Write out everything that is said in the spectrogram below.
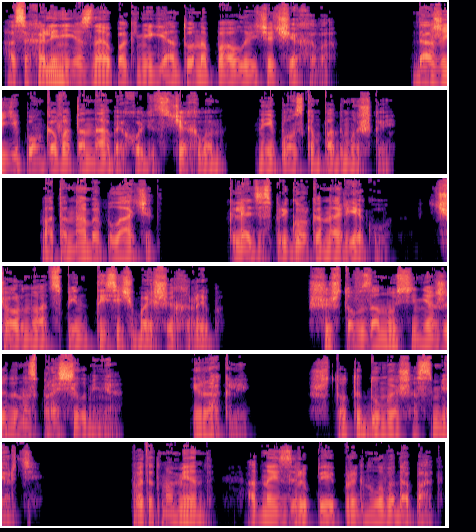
О Сахалине я знаю по книге Антона Павловича Чехова. Даже японка Ватанабе ходит с Чеховым на японском подмышкой. Ватанабе плачет, глядя с пригорка на реку, черную от спин тысяч больших рыб. Шиштов в заносе неожиданно спросил меня. «Ираклий, что ты думаешь о смерти?» В этот момент одна из рыб перепрыгнула водопад.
